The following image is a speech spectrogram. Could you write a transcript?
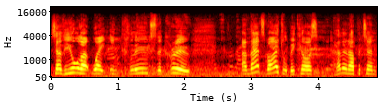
So the all up weight includes the crew. And that's vital because Helen Upperton,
